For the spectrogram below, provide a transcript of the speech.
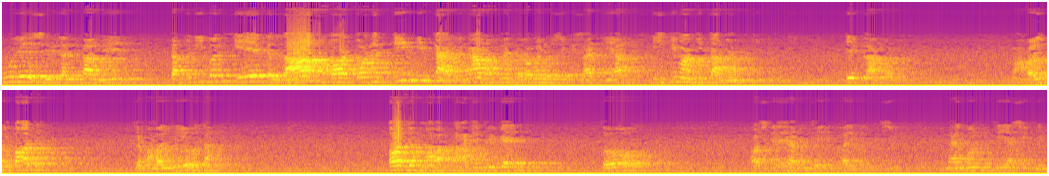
پورے سری لنکا میں تقریباً ایک لاکھ عورتوں نے تین دن کا احتکاب اپنے گھروں میں روزے کے ساتھ کیا، اجتماع کی کامیابی ایک لاکھ عورتوں ماحول کی بات ہے کہ ماحول نہیں ہوتا۔ اور جب ماحول آگے پھر گئے تو آسٹریلیا میں تھے بھاری۔ میلبورن میں تھے یا سڈنی۔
